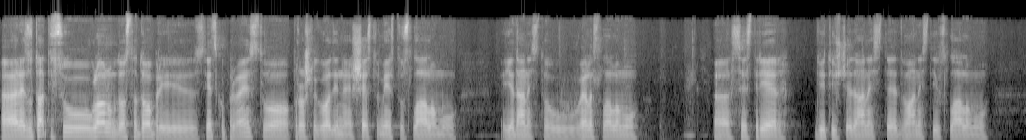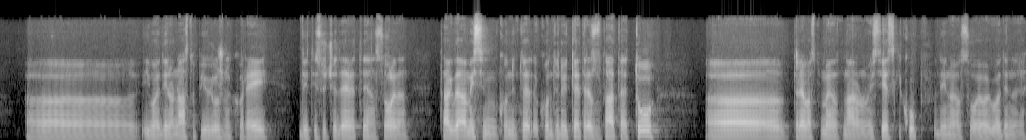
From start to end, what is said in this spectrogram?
E, Rezultati su uglavnom dosta dobri. Svjetsko prvenstvo, prošle godine šesto mjesto u slalomu, 11. u veleslalomu. Sestrier 2011. 12. u slalomu. E, Imao jedino nastup i u Južnoj Koreji 2009. jedan solidan. Tako da mislim kontinuitet, rezultata je tu. E, treba spomenuti naravno i svjetski kup. Dino je osvojio ove godine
